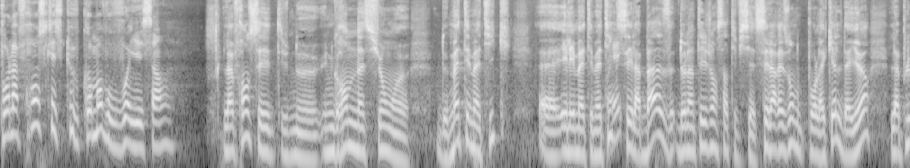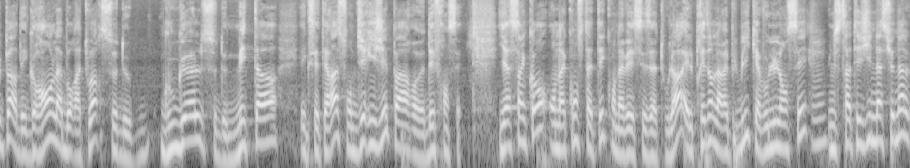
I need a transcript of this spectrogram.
Pour la France, qu'est-ce que, comment vous voyez ça? La France est une, une, grande nation de mathématiques et les mathématiques, oui. c'est la base de l'intelligence artificielle. C'est la raison pour laquelle, d'ailleurs, la plupart des grands laboratoires, ceux de Google, ceux de Meta, etc., sont dirigés par euh, des Français. Il y a cinq ans, on a constaté qu'on avait ces atouts-là et le président de la République a voulu lancer mmh. une stratégie nationale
